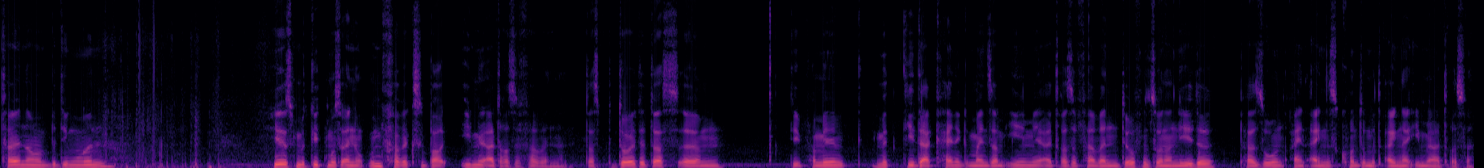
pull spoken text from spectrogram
Teilnahmebedingungen. Jedes Mitglied muss eine unverwechselbare E-Mail-Adresse verwenden. Das bedeutet, dass ähm, die Familienmitglieder keine gemeinsame E-Mail-Adresse verwenden dürfen, sondern jede Person ein eigenes Konto mit eigener E-Mail-Adresse.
